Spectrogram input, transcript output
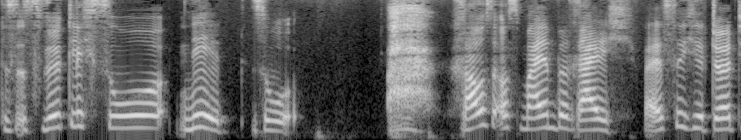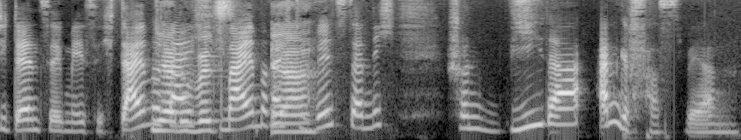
das ist wirklich so, nee, so ah, raus aus meinem Bereich, weißt du, hier Dirty Dancing mäßig. Dein Bereich, Ja, du willst- mein Bereich, ja. du willst dann nicht schon wieder angefasst werden.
